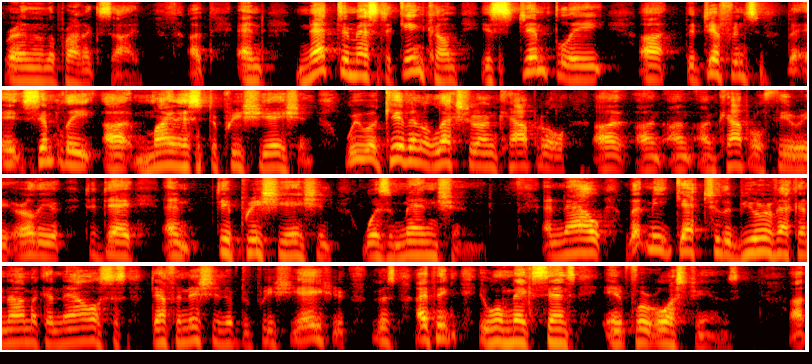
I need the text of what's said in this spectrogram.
rather than the product side. Uh, and net domestic income is simply uh, the difference, simply uh, minus depreciation. We were given a lecture on capital, uh, on, on, on capital theory earlier today, and depreciation was mentioned. And now let me get to the Bureau of Economic Analysis definition of depreciation, because I think it will make sense in, for Austrians. Uh,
